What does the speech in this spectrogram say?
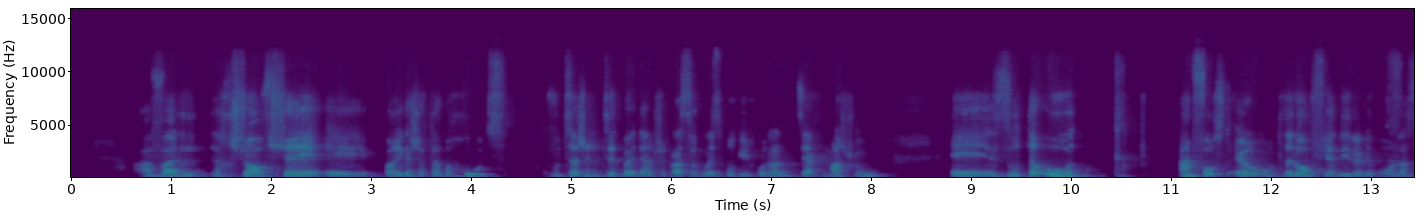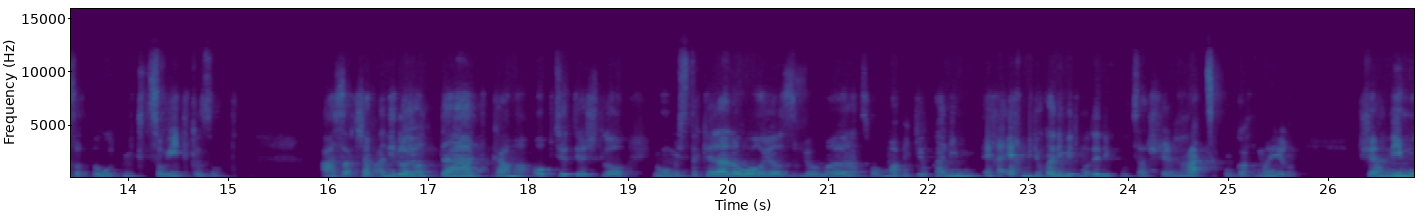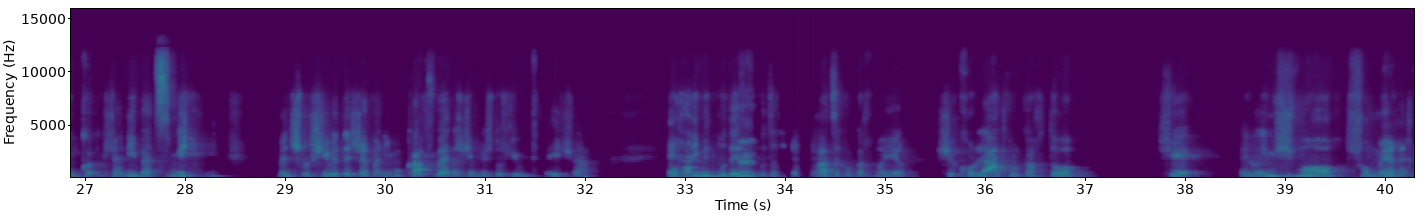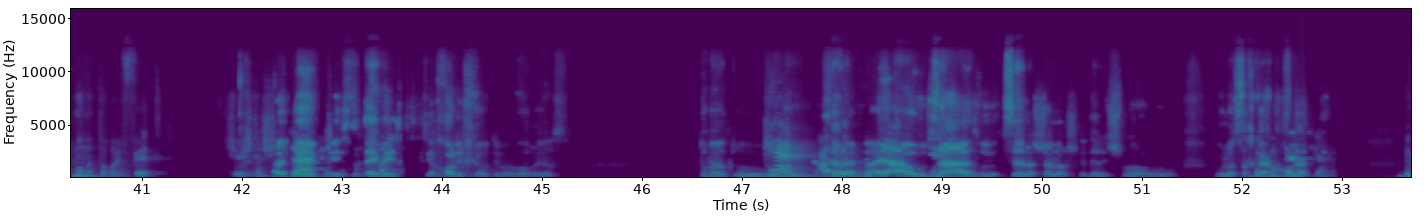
אבל לחשוב שברגע שאתה בחוץ, קבוצה שנמצאת בידיים של ראסל ווסטבורג יכולה לנצח משהו, זו טעות unforced error, זה לא אופייני ללברון לעשות טעות מקצועית כזאת. אז עכשיו, אני לא יודעת כמה אופציות יש לו אם הוא מסתכל על הווריורס ואומר לעצמו, מה בדיוק אני, איך, איך בדיוק אני מתמודד עם קבוצה שרצה כל כך מהר, כשאני, מוק, כשאני בעצמי בן 39 ואני מוקף באנשים בני 39, איך אני מתמודד עם כן. קבוצה שרצה כל כך מהר, שקולעת כל כך טוב, שאלוהים ישמור, שומרת כמו מטורפת, שיש לה שיטה. דייוויס יכול לחיות עם הווריורס. זאת אומרת, הוא כן, יוצר להם בעיה, הוא כן. זז, הוא יוצא לשלוש כדי לשמור, הוא לא שחקן סטטי.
